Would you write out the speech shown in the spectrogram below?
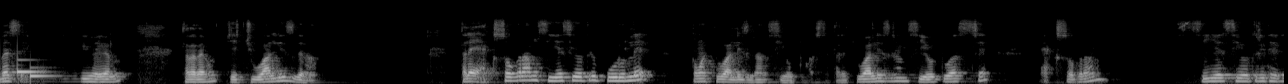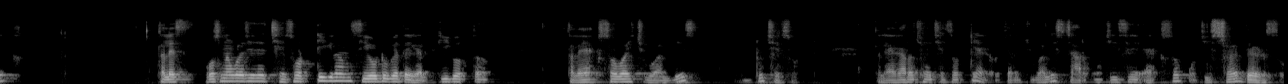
ব্যাস ইজিলি হয়ে গেল। তাহলে দেখো যে চুয়াল্লিশ গ্রাম তাহলে একশো গ্রাম সিএসিও থ্রি পুড়লে তোমার চুয়াল্লিশ গ্রাম সিও টু আসছে। তাহলে চুয়াল্লিশ গ্রাম সিও টু আসছে একশো গ্রাম সিএসিও থ্রি থেকে। তাহলে প্রশ্ন বলেছে যে ছেষট্টি গ্রাম সিও টু পেতে গেলে কী করতে হবে? তাহলে একশো বাই চুয়াল্লিশ ইন্টু ছেষট্টি। তাহলে এগারো ছয় ছেষট্টি, এগারো চারে চুয়াল্লিশ, চার পঁচিশে একশো, পঁচিশ ছয় দেড়শো।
